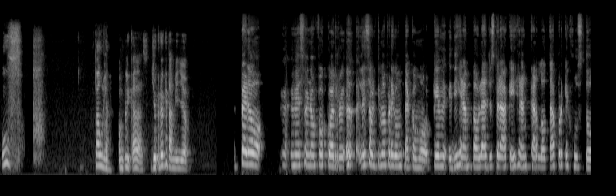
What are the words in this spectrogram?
Uf. Paula. Complicadas. Yo creo que también yo. Pero me- suena un poco al re- eh, esa última pregunta, como que me dijeran Paula, yo esperaba que dijeran Carlota, porque justo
